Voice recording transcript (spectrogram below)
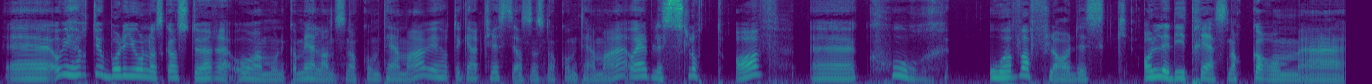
Uh, og vi hørte jo både Jonas Gahr Støre og Monica Mæland snakke om temaet. Vi hørte Gerd Kristiansen snakke om temaet. Og jeg ble slått av hvor overfladisk alle de tre snakker om eh,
